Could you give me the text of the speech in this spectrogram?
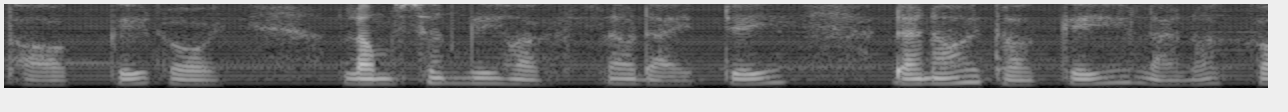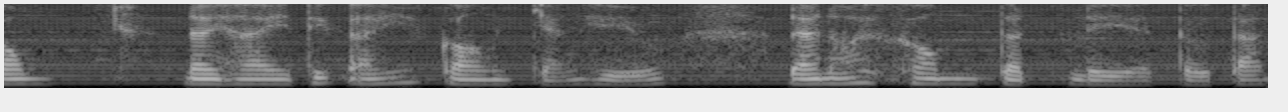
thọ ký rồi, lòng sinh nghi hoặc sao đại trí, đã nói thọ ký là nói không, nơi hai tiết ấy con chẳng hiểu, đã nói không tịch lìa tự tánh,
